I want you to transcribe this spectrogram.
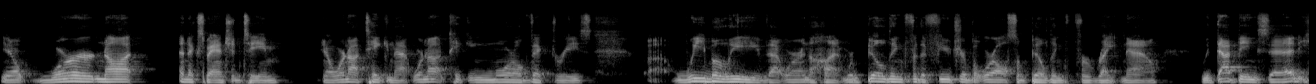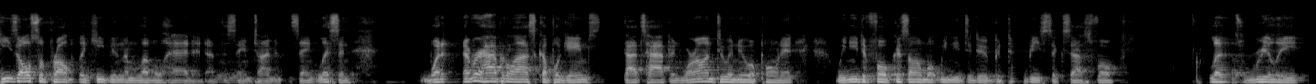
you know, we're not an expansion team. You know, we're not taking that. We're not taking moral victories. Uh, we believe that we're in the hunt. We're building for the future, but we're also building for right now. With that being said, he's also probably keeping them level headed at the same time and saying, listen, whatever happened the last couple of games, that's happened. We're on to a new opponent. We need to focus on what we need to do to be successful. Let's really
